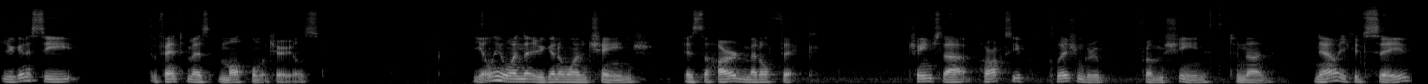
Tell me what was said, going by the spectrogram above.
you're going to see the Phantom has multiple materials. The only one that you're going to want to change is the hard metal thick. Change that proxy collision group from machine to none. Now you could save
